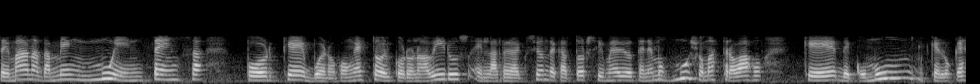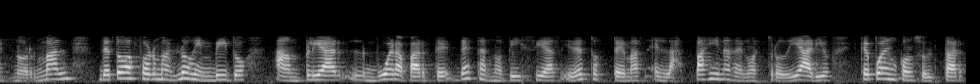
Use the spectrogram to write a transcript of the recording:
semana también muy intensa, porque, bueno, con esto del coronavirus, en la redacción de 14 y medio tenemos mucho más trabajo que de común, que lo que es normal. De todas formas, los invito a ampliar buena parte de estas noticias y de estos temas en las páginas de nuestro diario que pueden consultar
